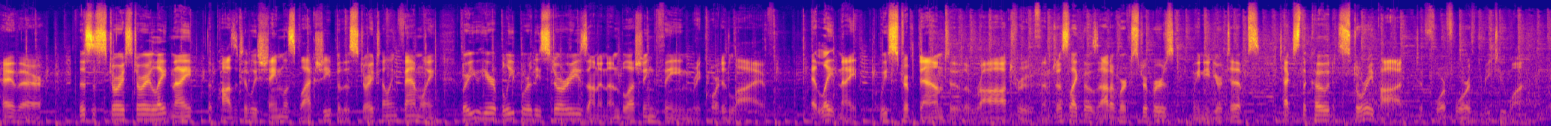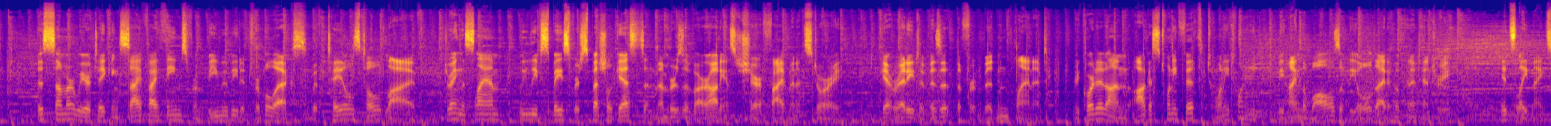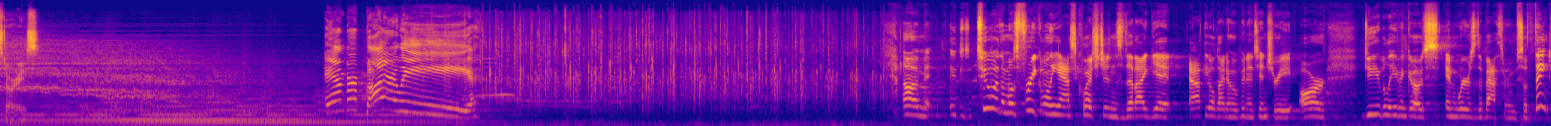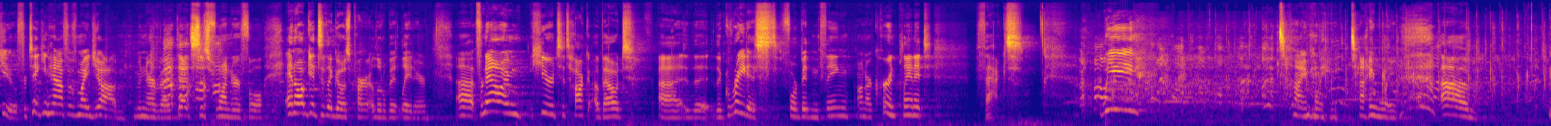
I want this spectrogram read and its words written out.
Hey there. This is Story Story Late Night, the positively shameless black sheep of the storytelling family, where you hear bleep worthy stories on an unblushing theme recorded live. At late night, we strip down to the raw truth, and just like those out of work strippers, we need your tips. Text the code STORYPOD to 44321. This summer, we are taking sci fi themes from B movie to Triple X with tales told live. During the slam, we leave space for special guests and members of our audience to share a five minute story. Get ready to visit the Forbidden Planet. Recorded on August 25th, 2020, behind the walls of the old Idaho Penitentiary. It's Late Night Stories. Um, two of the most frequently asked questions that I get at the Old Idaho Penitentiary are Do you believe in ghosts and where's the bathroom? So thank you for taking half of my job, Minerva. That's just wonderful. And I'll get to the ghost part a little bit later. Uh, for now, I'm here to talk about uh, the, the greatest forbidden thing on our current planet facts. We. timely, timely. Um,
